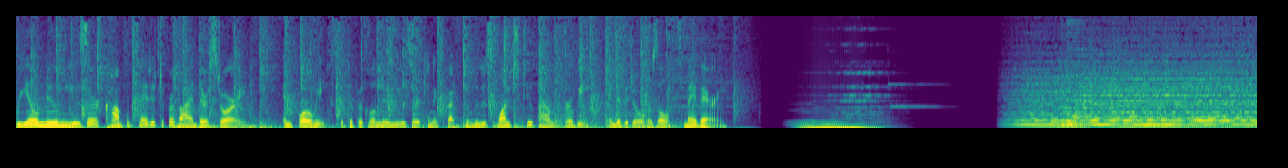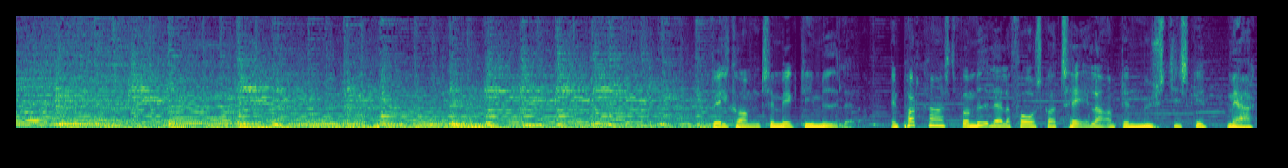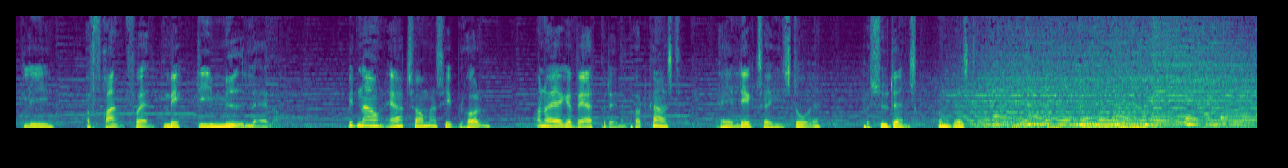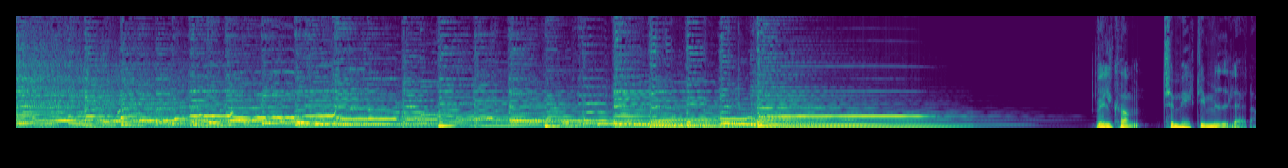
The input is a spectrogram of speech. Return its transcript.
Real Noom user compensated to provide their story. In four weeks, the typical Noom user can expect to lose one to two pounds per week. Individual results may vary. Velkommen til Mægtige Middelalder. En podcast, hvor middelalderforskere taler om den mystiske, mærkelige og frem for alt mægtige middelalder. Mit navn er Thomas Hebelholm, og når jeg ikke er vært på denne podcast, er jeg lektor i historie på Syddansk Universitet. Velkommen til Mægtig Middelalder.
